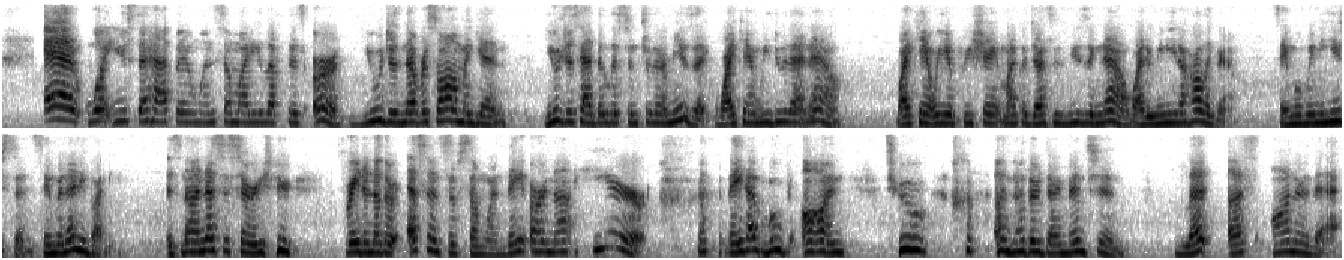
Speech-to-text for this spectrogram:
and what used to happen when somebody left this earth? You just never saw them again. You just had to listen to their music. Why can't we do that now? Why can't we appreciate Michael Jackson's music now? Why do we need a hologram? Same with Whitney Houston. Same with anybody. It's not necessary to create another essence of someone. They are not here. they have moved on to another dimension. Let us honor that.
